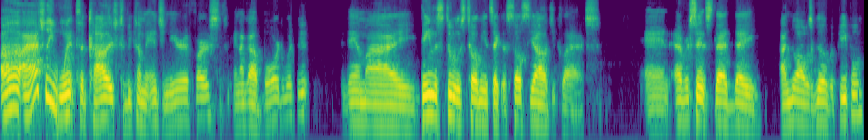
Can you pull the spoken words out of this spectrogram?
Uh, I actually went to college to become an engineer at first, and I got bored with it. Then my dean of students told me to take a sociology class, and ever since that day, I knew I was good with people.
